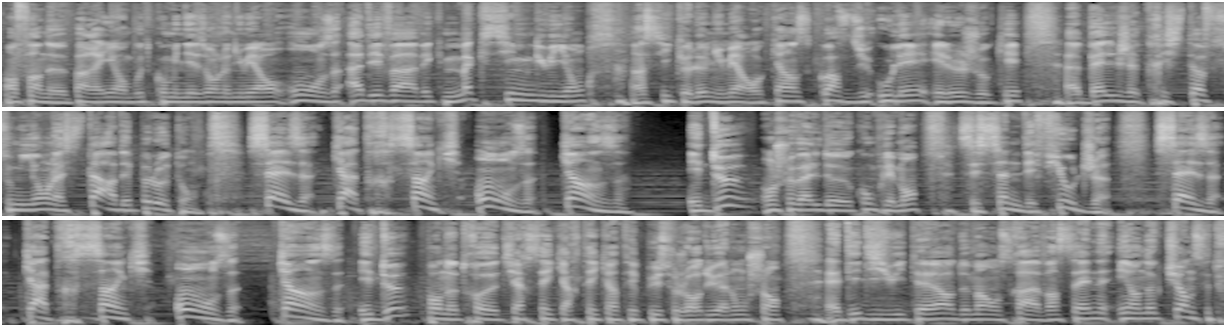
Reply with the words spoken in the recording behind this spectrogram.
Enfin de pareil en bout de combinaison le numéro 11, Adeva avec Maxime Guyon ainsi que le numéro 15, Quartz du Houlet et le jockey euh, belge Christophe Soumillon, la star des pelotons. 16, 4, 5, 11, 15 et 2 en cheval de complément, c'est Sunday Fuge. 16, 4, 5, 11, 15 et 2 pour notre tiercé écarté quinté plus aujourd'hui à Longchamp dès 18h. Demain on sera à Vincennes et en nocturne cette fois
